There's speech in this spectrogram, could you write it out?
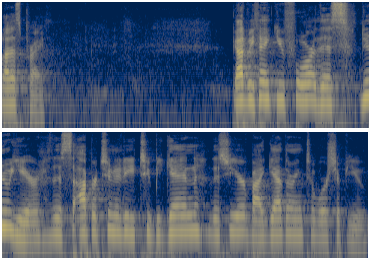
Let us pray. God, we thank you for this new year, this opportunity to begin this year by gathering to worship you.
